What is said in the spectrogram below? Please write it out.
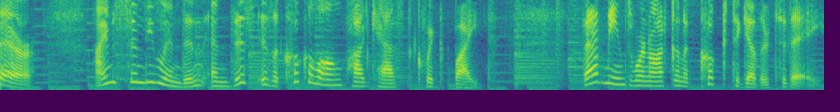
There. I'm Cindy Linden, and this is a Cookalong Podcast Quick Bite. That means we're not going to cook together today,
